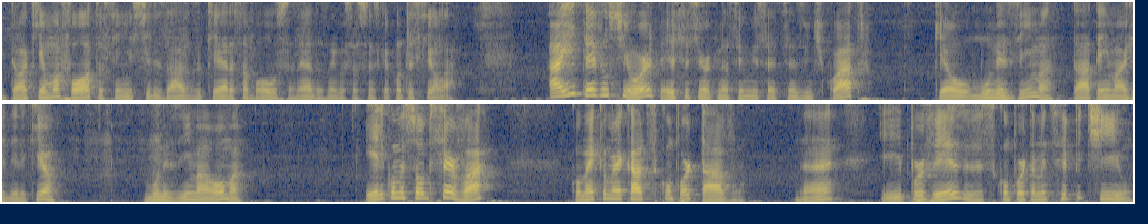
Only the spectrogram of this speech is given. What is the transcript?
Então aqui é uma foto assim estilizada do que era essa bolsa, né? Das negociações que aconteciam lá. Aí teve um senhor, esse senhor que nasceu em 1724, que é o Munezima, tá? Tem a imagem dele aqui, ó. Munezima Oma. Ele começou a observar como é que o mercado se comportava, né? E por vezes esses comportamentos se repetiam.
